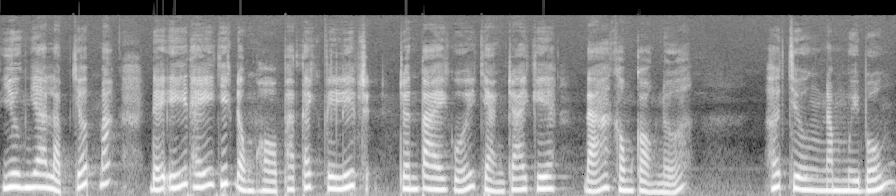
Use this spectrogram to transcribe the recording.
Dương Gia Lập chớp mắt để ý thấy chiếc đồng hồ Patek Philippe trên tay của chàng trai kia đã không còn nữa. Hết chương 54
